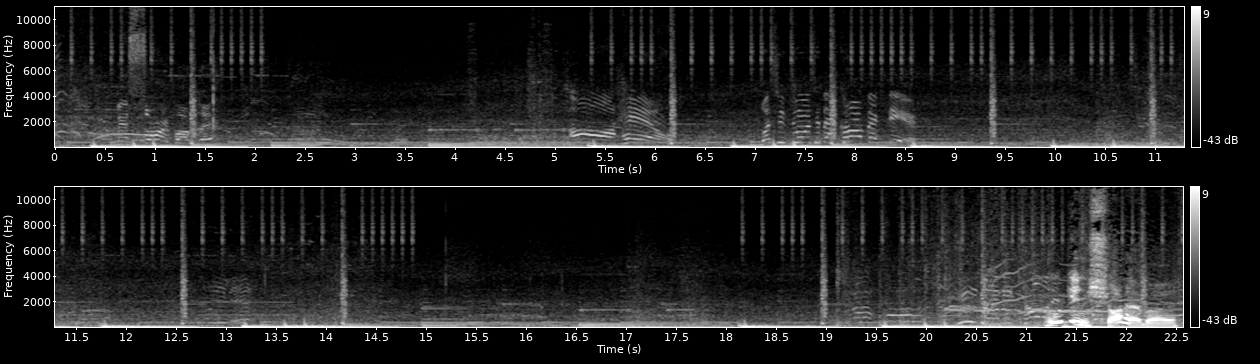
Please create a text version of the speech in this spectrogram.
Who are we getting shot at by?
